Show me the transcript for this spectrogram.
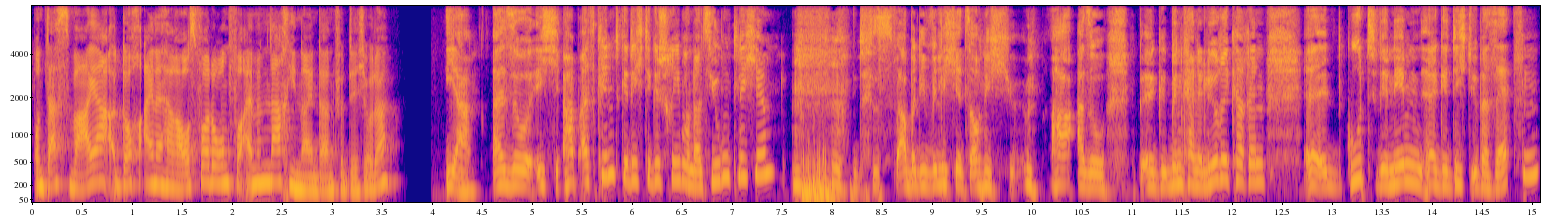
Und das war ja doch eine Herausforderung, vor allem im Nachhinein dann für dich, oder? Ja, also ich habe als Kind Gedichte geschrieben und als Jugendliche. das, aber die will ich jetzt auch nicht. Also äh, bin keine Lyrikerin. Äh, gut, wir nehmen äh, Gedicht übersetzen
